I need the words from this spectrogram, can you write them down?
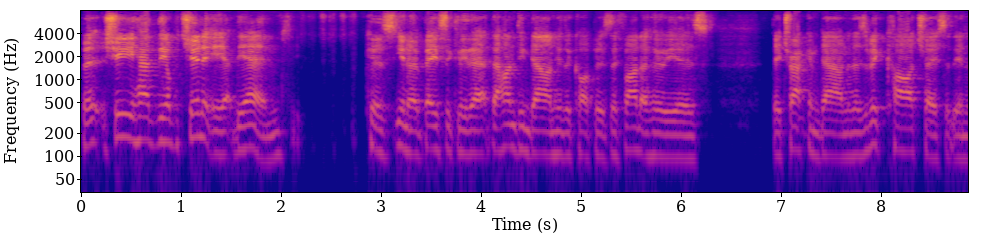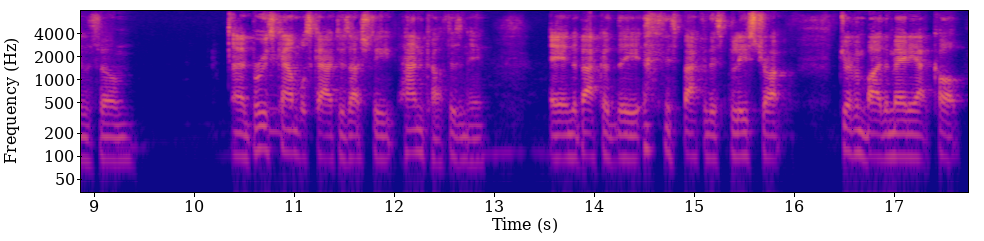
but she had the opportunity at the end because you know basically they're they're hunting down who the cop is. They find out who he is. They track him down, and there's a big car chase at the end of the film. And Bruce Campbell's character is actually handcuffed, isn't he? In the back of the this back of this police truck, driven by the maniac cop,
